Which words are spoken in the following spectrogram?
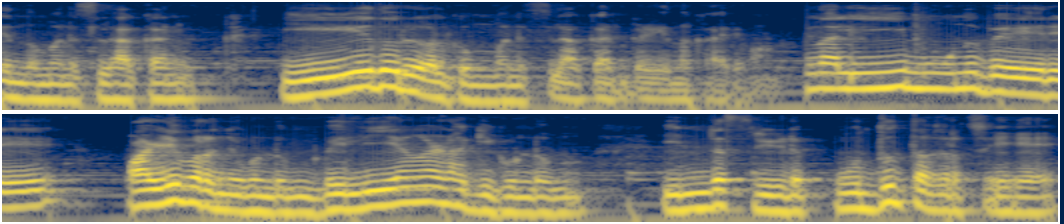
എന്ന് മനസ്സിലാക്കാൻ ഏതൊരാൾക്കും മനസ്സിലാക്കാൻ കഴിയുന്ന കാര്യമാണ്. എന്നാൽ ഈ മൂന്ന് പേരെ പഴി പറഞ്ഞുകൊണ്ടും ബലിയാളാക്കിക്കൊണ്ടും ഇൻഡസ്ട്രിയുടെ പുതു തകർച്ചയെ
